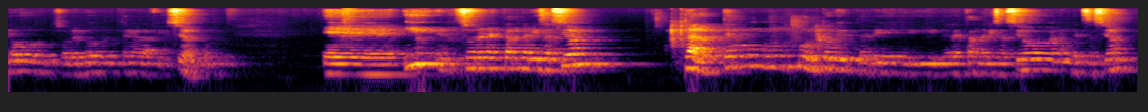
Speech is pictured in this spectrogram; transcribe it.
todo, sobre todo el tema de la ficción. Eh, y sobre la estandarización, claro, tengo un, punto de, de, la estandarización, la indexación,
